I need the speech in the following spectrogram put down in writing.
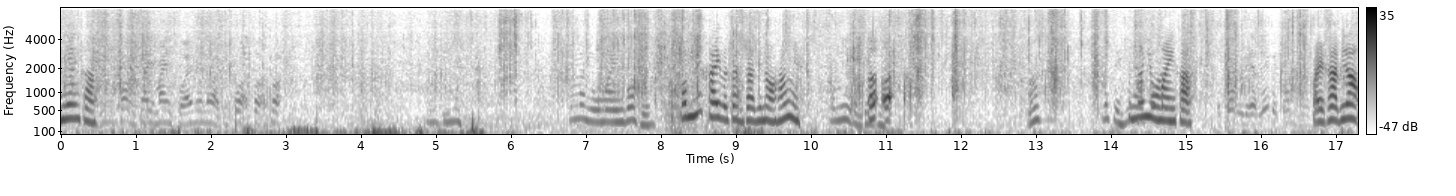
แห้งค่ะมันมาอยู่ไหมบ่เหรอบ่มีใครมาสั่นค่ะพี่น้องทั้งนี่เขามีกันเออเออไม่สิมันมาอยู่ไหมค่ะ ไปค่ะพี่น้อง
